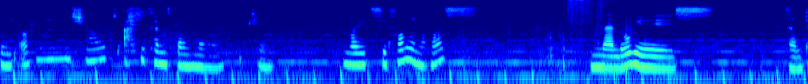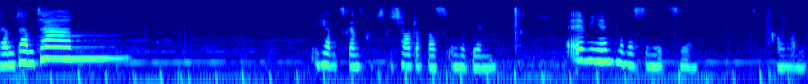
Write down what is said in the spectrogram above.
Habe ich auch schon reingeschaut? Ach, hier kann ich gar nicht mehr rein. Okay. Haben wir jetzt hier vorne noch was? Na logisch. Tam tam tam tam. Ich habe jetzt ganz kurz geschaut, ob was unter dem... Äh, wie nennt man das denn jetzt hier? Komm mal mit.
